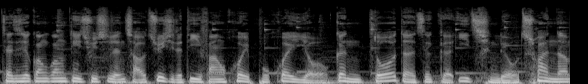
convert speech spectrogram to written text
在这些观光地区是人潮聚集的地方，会不会有更多的这个疫情流窜呢？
